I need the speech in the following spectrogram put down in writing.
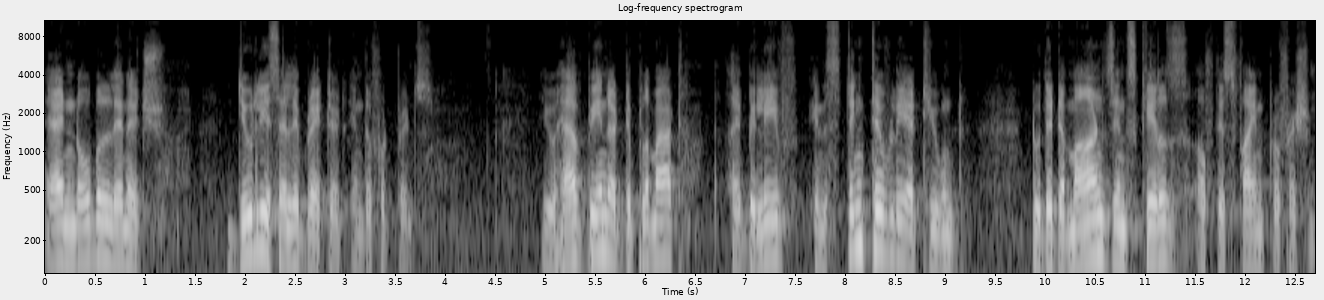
and noble lineage duly celebrated in the footprints. You have been a diplomat, I believe, instinctively attuned to the demands and skills of this fine profession.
